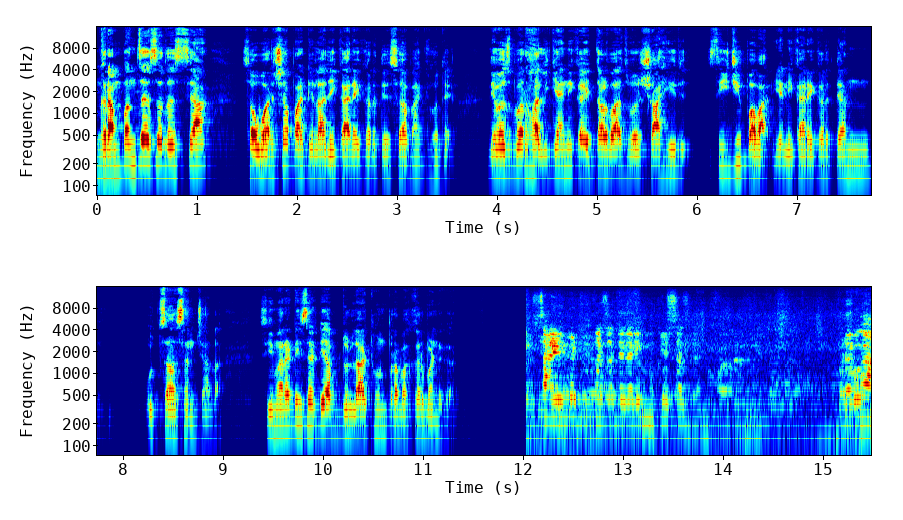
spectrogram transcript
ग्रामपंचायत सदस्या सौ वर्षा पाटील आदी कार्यकर्ते सहभागी होते. दिवसभर हलकी आणि कैताळ वाजवत शाहीर सी जी पवार यांनी कार्यकर्त्यां उत्साह संचारला. सी मराठीसाठी अब्दुल लाठून प्रभाकर बंडकर साहित्य मुकेश बरं बघा.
